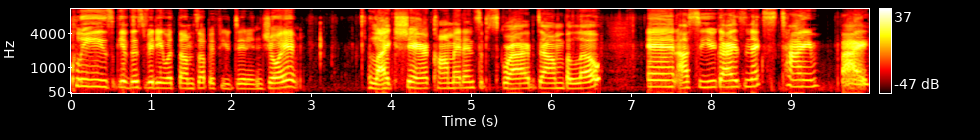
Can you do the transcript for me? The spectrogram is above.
Please give this video a thumbs up if you did enjoy it. Like, share, comment, and subscribe down below. And I'll see you guys next time. Bye.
